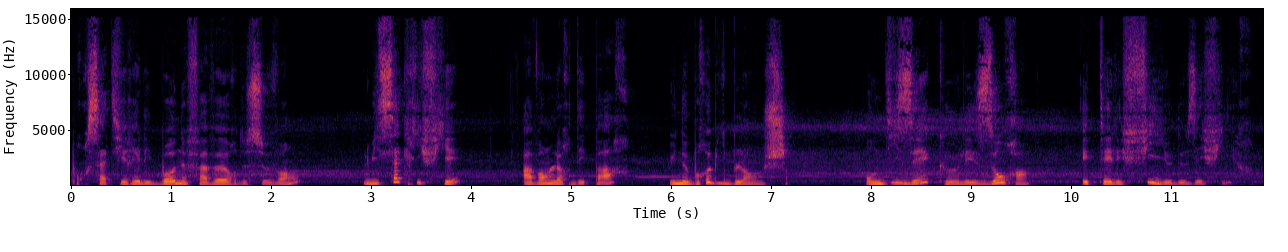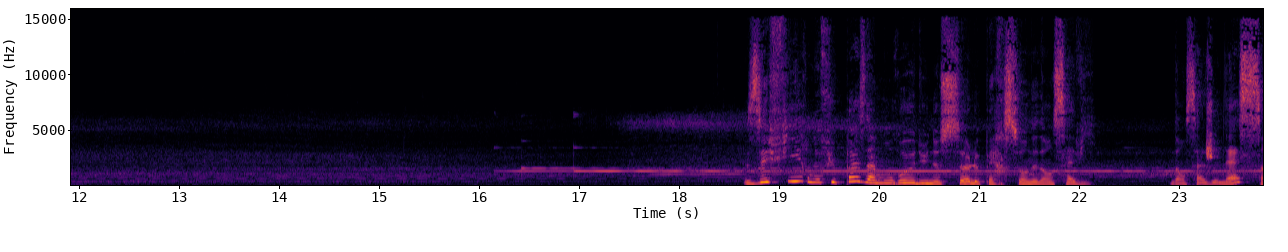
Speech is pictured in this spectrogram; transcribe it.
pour s'attirer les bonnes faveurs de ce vent, lui sacrifiaient, avant leur départ, une brebis blanche. On disait que les auras étaient les filles de Zéphyr. Zéphyr ne fut pas amoureux d'une seule personne dans sa vie. Dans sa jeunesse,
